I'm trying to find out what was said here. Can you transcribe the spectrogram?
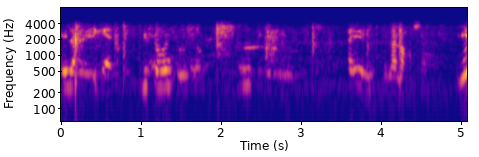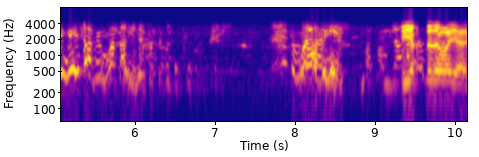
Ilang Gusto mong tulong? Ayun. Kilala ko siya. Yun yung sabi mo matanda. Matanda. Iyak na naman yan.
